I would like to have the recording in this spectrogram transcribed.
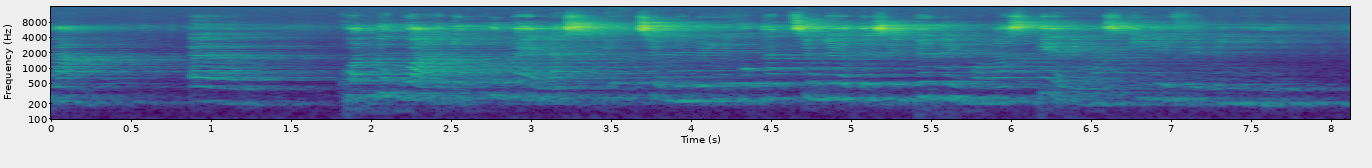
ma eh, quando guardo com'è la situazione delle vocazioni, ad esempio nei monasteri maschili e femminili,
